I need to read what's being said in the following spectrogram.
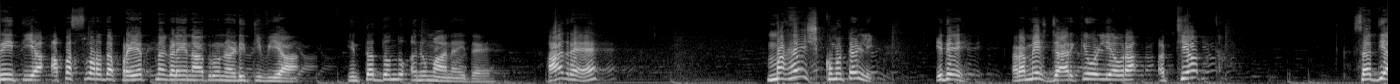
ರೀತಿಯ ಅಪಸ್ವರದ ಪ್ರಯತ್ನಗಳೇನಾದರೂ ನಡೀತಿವೆಯಾ? ಇಂಥದ್ದೊಂದು ಅನುಮಾನ ಇದೆ. ಆದರೆ ಮಹೇಶ್ ಕುಮಟಳ್ಳಿ, ಇದೆ ರಮೇಶ್ ಜಾರಕಿಹೊಳಿ ಅವರ ಅತ್ಯಾಪ್ತ, ಸದ್ಯ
